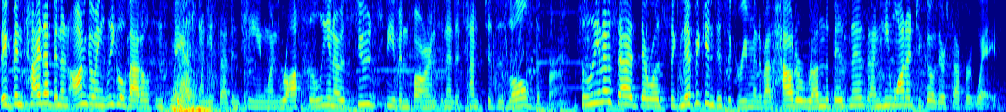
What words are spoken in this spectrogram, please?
They've been tied up in an ongoing legal battle since May of 2017 when Ross Cellino sued Stephen Barnes in an attempt to dissolve the firm. Cellino said there was significant disagreement about how to run the business and he wanted to go their separate ways.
